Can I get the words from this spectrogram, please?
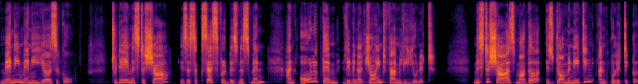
many, many years ago. Today, Mr. Shah is a successful businessman, and all of them live in a joint family unit. Mr. Shah's mother is dominating and political.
